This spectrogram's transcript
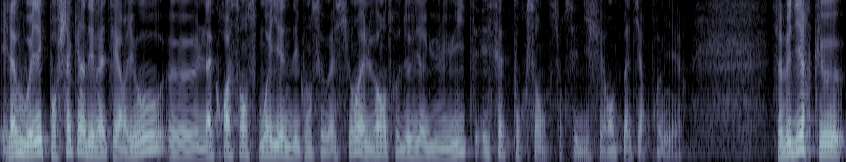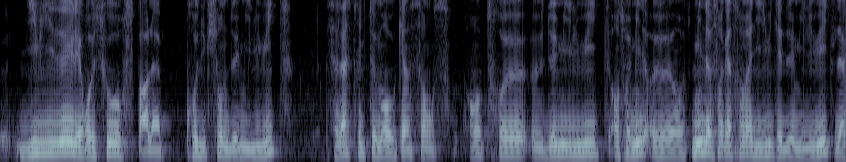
Et là, vous voyez que pour chacun des matériaux, euh, la croissance moyenne des consommations, elle va entre 2,8 et 7% sur ces différentes matières premières. Ça veut dire que diviser les ressources par la production de 2008, ça n'a strictement aucun sens. Entre, 2008, euh, entre, 1998 et 2008, la,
